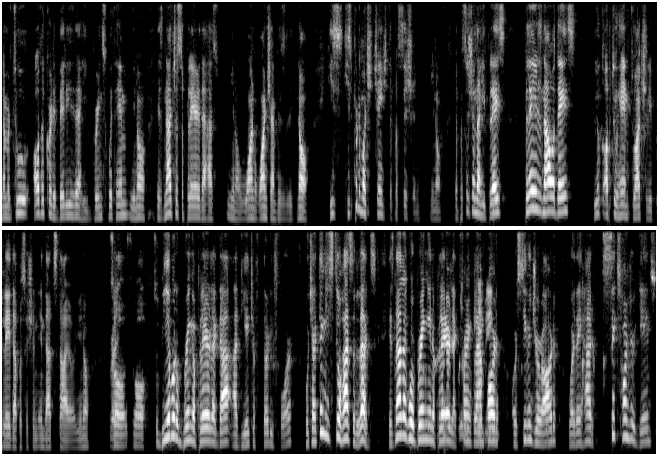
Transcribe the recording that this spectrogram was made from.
number two all the credibility that he brings with him you know is not just a player that has you know won one champions league no he's he's pretty much changed the position. You know, the position that he plays. Players nowadays look up to him to actually play that position in that style. You know, so so to be able to bring a player like that at the age of 34, which I think he still has the legs. It's not like we're bringing a player like Frank. Lampard or Steven Gerrard, where they had 600 games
